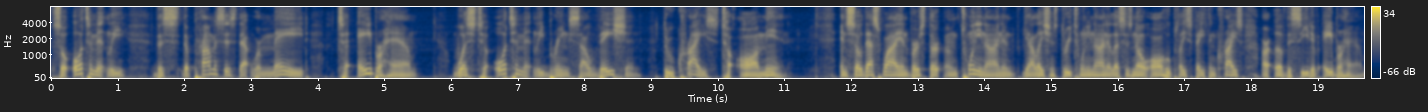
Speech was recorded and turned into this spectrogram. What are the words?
So ultimately the the promises that were made to Abraham was to ultimately bring salvation through Christ to all men. And so that's why in verse um, 29 in Galatians 3:29 it lets us know all who place faith in Christ are of the seed of Abraham.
